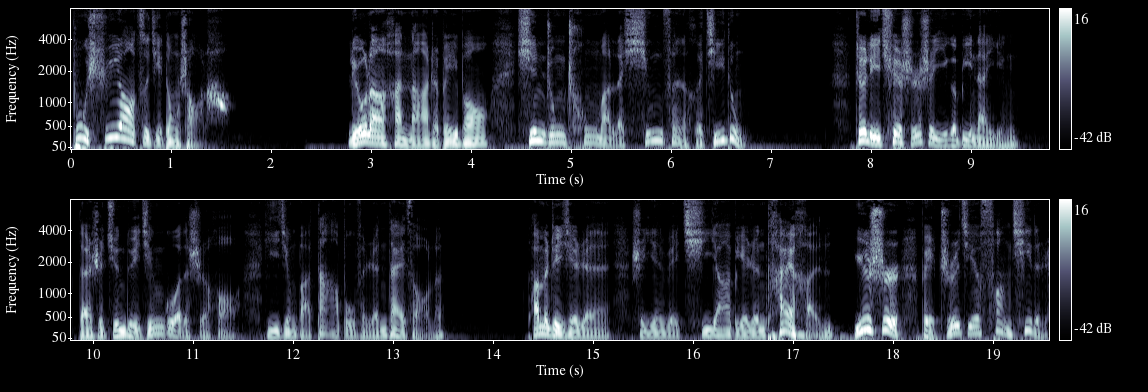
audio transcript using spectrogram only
不需要自己动手了。流浪汉拿着背包，心中充满了兴奋和激动。这里确实是一个避难营，但是军队经过的时候，已经把大部分人带走了。他们这些人是因为欺压别人太狠，于是被直接放弃的人。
